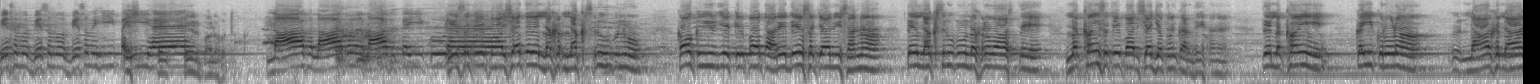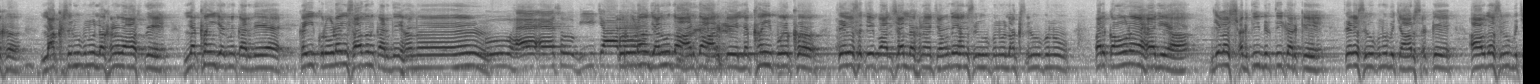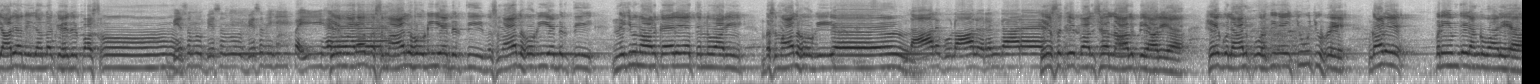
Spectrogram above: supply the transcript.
ਬਿਸਮ ਬਿਸਮ ਬਿਸਮ ਹੀ ਭਈ ਹੈ। ਫੇਰ ਪੜੋ ਤੋ। ਲੱਖ ਲੱਖ ਲੱਖ ਕਈ ਕੂਰੈ ਇਹ ਸੱਚੇ ਪਾਤਸ਼ਾਹ ਤੇਰੇ ਲਖ ਲਖ ਸਰੂਪ ਨੂੰ ਕਹੋ ਕਬੀਰ ਜੀ ਕਿਰਪਾ ਧਾਰੇ ਦੇ ਸੱਚਾ ਨਿਸ਼ਾਨਾ। ਤੇ ਲਖ ਸਰੂਪ ਨੂੰ ਲਖਣ ਵਾਸਤੇ ਲੱਖਾਂ ਹੀ ਸੱਚੇ ਪਾਤਸ਼ਾਹ ਯਤਨ ਕਰਦੇ ਹਨ ਤੇ ਲੱਖਾਂ ਹੀ ਕਈ ਕਰੋੜਾਂ ਲੱਖ ਲੱਖ ਲੱਖ ਸਰੂਪ ਨੂੰ ਲਖਣ ਵਾਸਤੇ ਲੱਖਾਂ ਹੀ ਯਤਨ ਕਰਦੇ ਐ ਕਈ ਕਰੋੜਾਂ ਹੀ ਸਾਧਨ ਕਰਦੇ ਹਨ। ਕੋ ਹੈ ਐਸੋ ਵਿਚਾਰੈ। ਕਰੋੜਾਂ ਜਨਮ ਧਾਰ ਧਾਰ ਕੇ ਲੱਖਾਂ ਹੀ ਪੁਰਖ ਤੇਰੇ ਸੱਚੇ ਪਾਤਸ਼ਾਹ ਲਖਣਾ ਚਾਹੁੰਦੇ ਹਨ ਸਰੂਪ ਨੂੰ ਲਖ ਸਰੂਪ ਨੂੰ। ਪਰ ਕੌਣ ਹੈ ਜਿਹਾ ਜਿਹੜਾ ਸ਼ਕਤੀ ਬਿਰਤੀ ਕਰਕੇ ਤੇਰੇ ਸਰੂਪ ਨੂੰ ਵਿਚਾਰ ਸਕੇ ਆਪਦਾ ਸਰੂਪ ਵਿਚਾਰਿਆ ਨਹੀਂ ਜਾਂਦਾ ਕਿਸੇ ਦੇ ਪਾਸੋਂ। ਬਿਸਮ ਬਿਸਮ ਬਿਸਮ ਹੀ ਭਈ ਹੈ। ਫੇ ਮਾਰਾ ਬਸਮਾਦ ਹੋ ਗਈ ਹੈ ਬਿਰਤੀ ਬਸਮਾਦ ਹੋ ਗਈ ਹੈ ਬਿਰਤੀ ਨਿਜਮ ਨਾਲ ਕਹਿ ਰਹੇ ਆ ਤਿੰਨ ਵਾਰੀ ਬਸਮਾਦ ਹੋ ਗਈ ਹੈ ਲਾਲ ਗੁਲਾਲ ਰੰਗਾਰੈ ਹੇ ਸੱਚੇ ਪਾਤਸ਼ਾਹ ਲਾਲ ਪਿਆਰਿਆ ਹੇ ਗੁਲਾਲ ਪੁੱਛਦੀ ਨਹੀਂ ਚੂ ਚੂ ਹੋਏ ਗਾੜੇ ਪ੍ਰੇਮ ਦੇ ਰੰਗ ਵਾਲਿਆ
